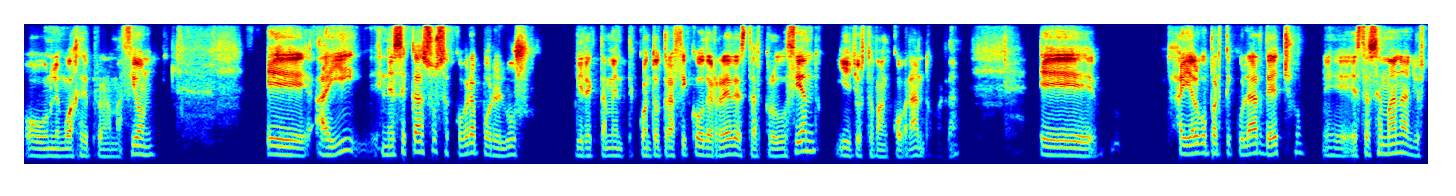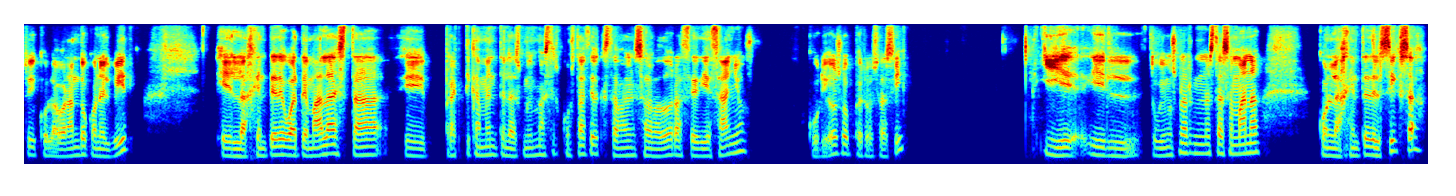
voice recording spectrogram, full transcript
o un lenguaje de programación. Eh, ahí, en ese caso, se cobra por el uso directamente. Cuánto tráfico de red estás produciendo y ellos te van cobrando, ¿verdad? Eh, hay algo particular, de hecho, esta semana yo estoy colaborando con el BID eh, la gente de Guatemala está eh, prácticamente en las mismas circunstancias que estaba en El Salvador hace 10 años. Curioso, pero es así. Y, tuvimos una reunión esta semana con la gente del SIGSA,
